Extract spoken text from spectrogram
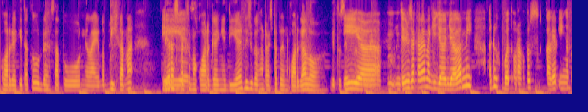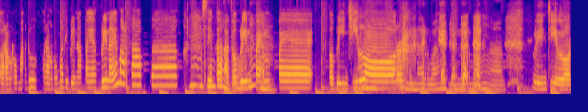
keluarga kita tuh udah satu nilai lebih karena dia respect Yes. sama keluarganya dia, dia juga akan respect dengan keluarga lo, gitu sih. gue. Iya, jadi misalnya kalian lagi jalan-jalan nih, aduh buat orang terus kalian inget orang rumah, aduh orang rumah dibeliin apa ya? Beliin aja martabak, Hmm, ya kan? gitu Atau beliin Mm-mm. pempek, atau beliin cilor, Bener banget, bener banget. beliin cilor,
